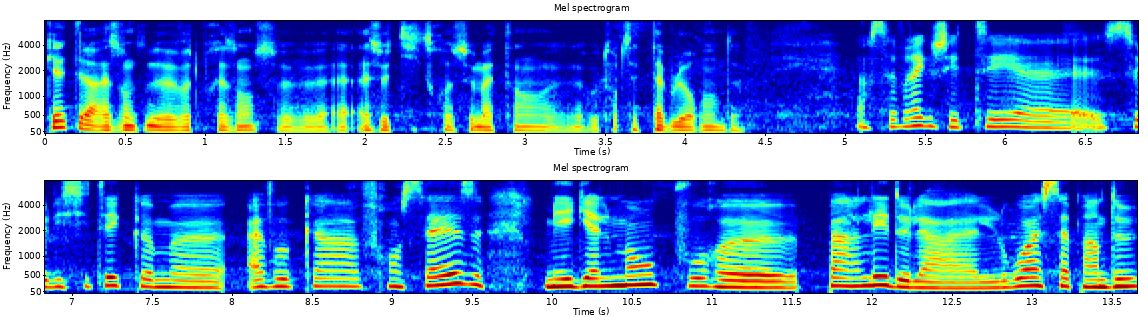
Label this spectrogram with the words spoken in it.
Quelle était la raison de votre présence euh, à, à ce titre ce matin autour de cette table ronde? Alors c'est vrai que été euh, sollicitée comme euh, avocat française, mais également pour euh, parler de la loi Sapin 2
